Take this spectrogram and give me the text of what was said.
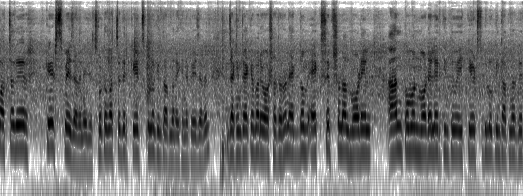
বাচ্চাদের কেটস পেয়ে যাবেন। এই যে ছোট বাচ্চাদের কেটসগুলো কিন্তু আপনারা এখানে পেয়ে যাবেন, যা কিন্তু একেবারে অসাধারণ, একদম এক্সেপশনাল মডেল আনকমন মডেলের কিন্তু এই কেটসগুলো কিন্তু আপনাদের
